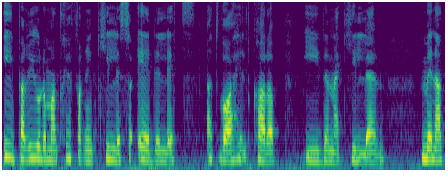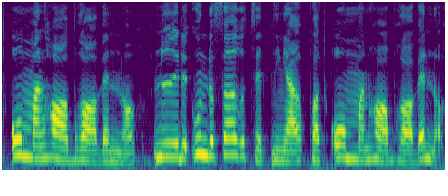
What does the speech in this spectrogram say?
i perioder man träffar en kille så är det lätt att vara helt caught up i denna killen. Men att om man har bra vänner, nu är det under förutsättningar på att om man har bra vänner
